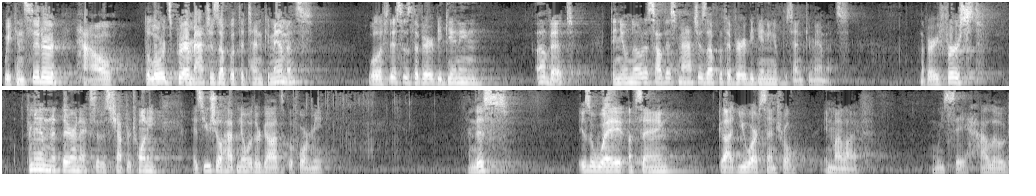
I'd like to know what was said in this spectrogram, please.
we consider how the Lord's Prayer matches up with the Ten Commandments, well, if this is the very beginning of it, then you'll notice how this matches up with the very beginning of the Ten Commandments. The very first commandment there in Exodus chapter 20 is, You shall have no other gods before me. And this is a way of saying, God, you are central in my life. And we say, Hallowed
